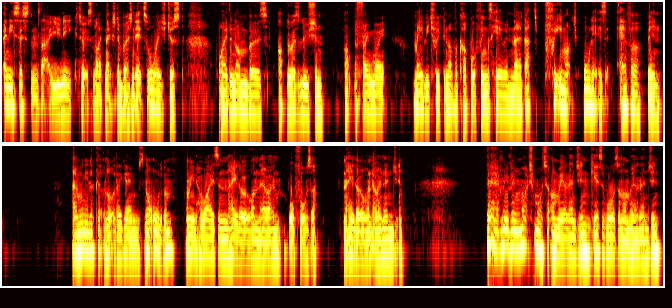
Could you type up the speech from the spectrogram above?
any systems that are unique to its like next-gen version. It's always just by the numbers, up the resolution, up the frame rate, maybe tweak another couple of things here and there. That's pretty much all it has ever been. And when you look at a lot of their games, not all of them, I mean Horizon and Halo are on their own, or Forza and Halo are on their own engine. They're moving much more to Unreal Engine, Gears of War's on Unreal Engine,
